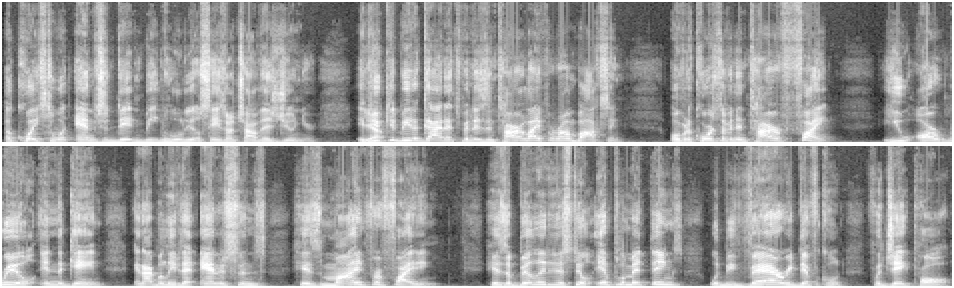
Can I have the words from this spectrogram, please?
equates to what Anderson did in beating Julio Cesar Chavez Jr. If you could be the guy that's been his entire life around boxing over the course of an entire fight, you are real in the game. And I believe that Anderson's his mind for fighting, his ability to still implement things would be very difficult for Jake Paul.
